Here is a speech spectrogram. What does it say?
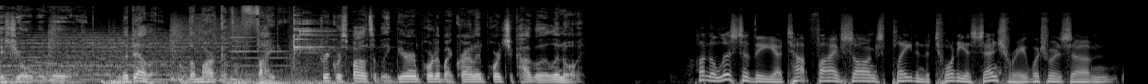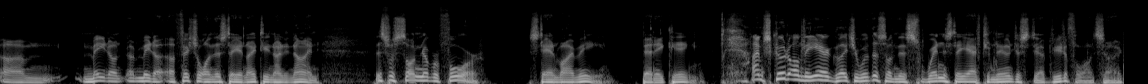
is your reward. Modelo, the mark of a fighter. Drink responsibly. Beer imported by Crown Port Chicago, Illinois. On the list of the uh, top five songs played in the 20th century, which was um, um, made on, uh, made uh, official on this day in 1999, this was song number four, "Stand by Me." Benny King. I'm Scoot on the air. Glad you're with us on this Wednesday afternoon. Just uh, beautiful outside.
